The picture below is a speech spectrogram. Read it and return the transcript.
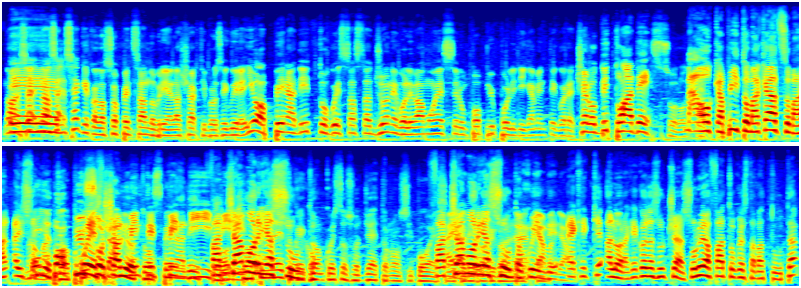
No, sai, no, E- sai- sai che cosa sto pensando prima di lasciarti proseguire? Io ho appena detto questa stagione volevamo essere un po' più politicamente corretti. Cioè, l'ho detto adesso. L'ho Ma detto. ho capito, ma cazzo, ma insomma, un po' più questa- socialmente detto- Facciamo detto riassunto. che con questo soggetto non si può essere Facciamo un Eh, riassunto andiamo, quindi. andiamo. È che- che- allora, che cosa è successo? Lui ha fatto questa battuta.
